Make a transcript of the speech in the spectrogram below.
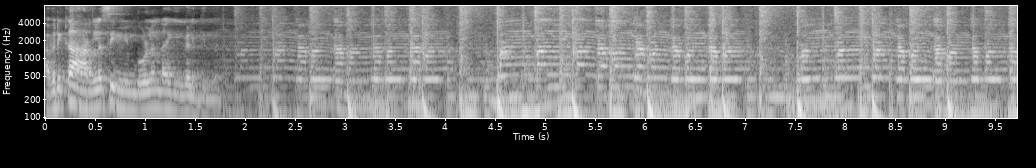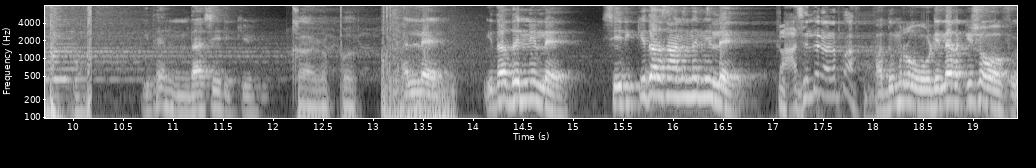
അവർ കാറിൽ സ്വിമ്മിംഗ് പൂൾ ഉണ്ടാക്കി കളിക്കുന്നു ഇതെന്താ ശരിക്കും? കഴപ്പ്. അല്ലേ? ഇത് തന്നെയല്ലേ ശരിക്കും ഇത് ആ സാധനം തന്നെയല്ലേ? അതും റോഡിൽ ഇറക്കി ഷോ ഓഫ്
